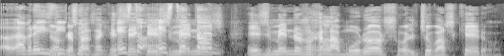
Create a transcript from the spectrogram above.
habréis Lo dicho, que pasa es que sé esto- que es menos, tan- es menos glamuroso el chubasquero.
